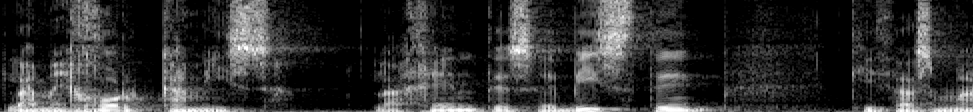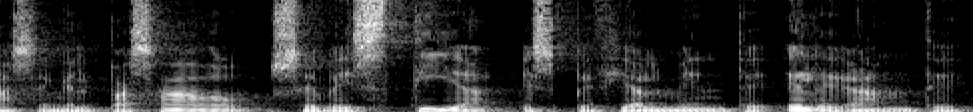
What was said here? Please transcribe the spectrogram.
La mejor camisa. La gente se viste quizás más en el pasado, se vestía especialmente elegante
